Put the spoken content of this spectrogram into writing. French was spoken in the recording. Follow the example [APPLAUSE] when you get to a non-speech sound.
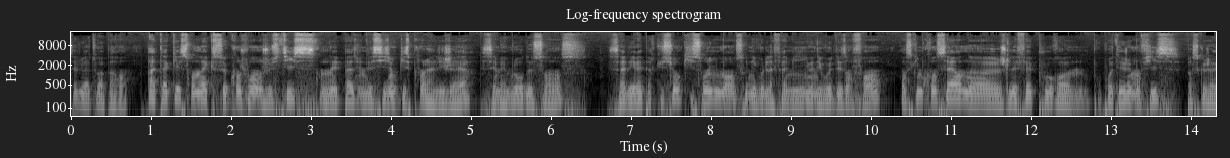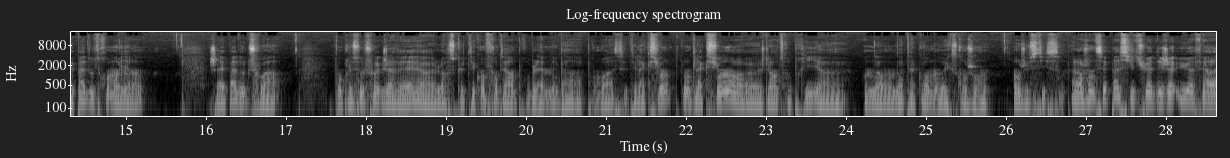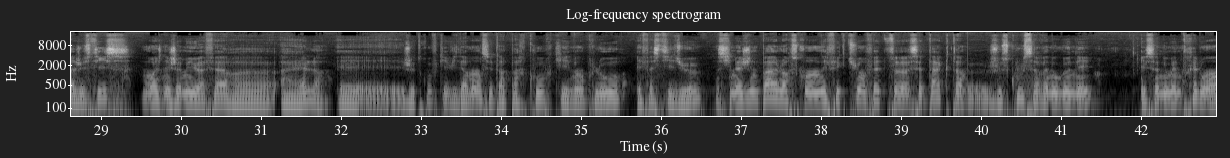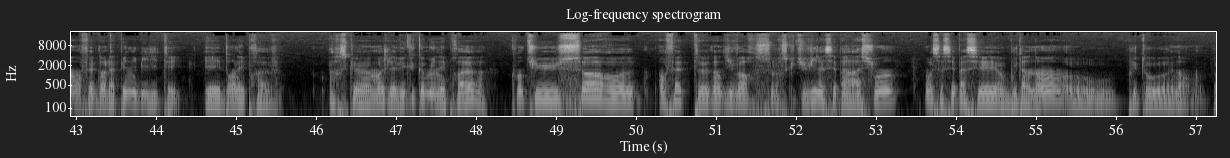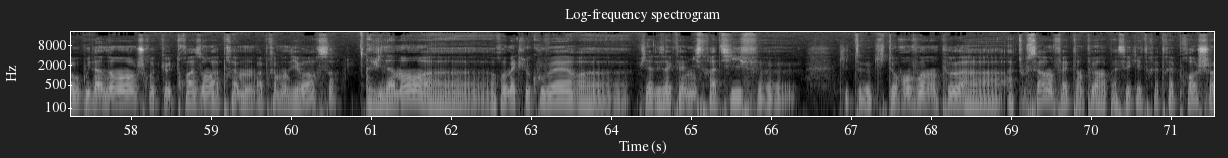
Salut à toi parent. Attaquer son ex-conjoint en justice n'est pas une décision qui se prend à la légère, c'est même lourd de sens. Ça a des répercussions qui sont immenses au niveau de la famille, au niveau des enfants. En ce qui me concerne, euh, je l'ai fait pour, euh, pour protéger mon fils, parce que j'avais pas d'autre moyen. J'avais pas d'autre choix. Donc le seul choix que j'avais euh, lorsque tu es confronté à un problème, eh ben, pour moi c'était l'action. Donc l'action, je l'ai entrepris en, en attaquant mon ex-conjoint en justice. Alors je ne sais pas si tu as déjà eu affaire à la justice, moi je n'ai jamais eu affaire euh, à elle, et je trouve qu'évidemment c'est un parcours qui est donc lourd et fastidieux. On s'imagine pas lorsqu'on effectue en fait euh, cet acte euh, jusqu'où ça va nous mener, et ça nous mène très loin en fait dans la pénibilité et dans l'épreuve. Parce que moi je l'ai vécu comme une épreuve, quand tu sors en fait d'un divorce, lorsque tu vis la séparation, moi, ça s'est passé au bout d'un an, ou plutôt, euh, non, pas au bout d'un an, je crois que trois ans après mon, après mon divorce. Évidemment, euh, remettre le couvert euh, via des actes administratifs qui, te, qui te renvoient un peu à, à, tout ça, en fait, un peu à un passé qui est très très proche,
